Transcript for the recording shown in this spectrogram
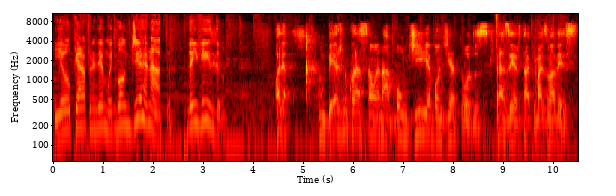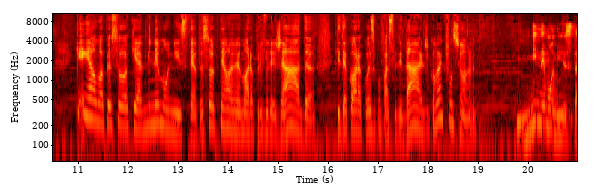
E eu quero aprender muito. Bom dia, Renato. Bem-vindo. Olha, um beijo no coração, Ana. Bom dia, bom dia a todos. Que prazer estar aqui mais uma vez. Quem é uma pessoa que é mnemonista? É a pessoa que tem uma memória privilegiada, que decora coisa com facilidade? Como é que funciona? Mnemonista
